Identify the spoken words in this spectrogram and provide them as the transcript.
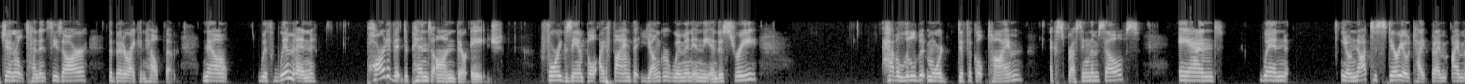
general tendencies are, the better I can help them. Now, with women, part of it depends on their age. For example, I find that younger women in the industry have a little bit more difficult time expressing themselves. And when you know, not to stereotype, but I'm I'm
